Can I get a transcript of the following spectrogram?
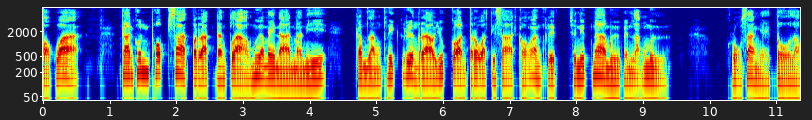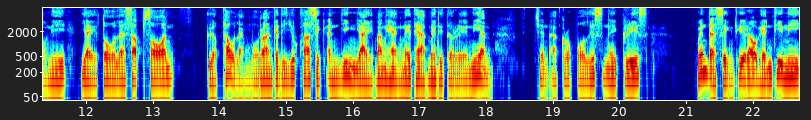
บอกว่า การค้นพบซากปรักดังกล่าวเมื่อไม่นานมานี้กำลังพลิกเรื่องราวยุคก่อนประวัติศาสตร์ของอังกฤษชนิดหน้ามือเป็นหลังมือ โครงสร้างใหญ่โตเหล่านี้ใหญ่โตและซับซ้อน เกือบเท่าแหล่งโบราณคดียุคคลาสสิกอันยิ่งใหญ่บางแห่งในแถบเมดิเตอร์เรเนียน เช่นอะโครโพลิสในกรีซ เว้นแต่สิ่งที่เราเห็นที่นี่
